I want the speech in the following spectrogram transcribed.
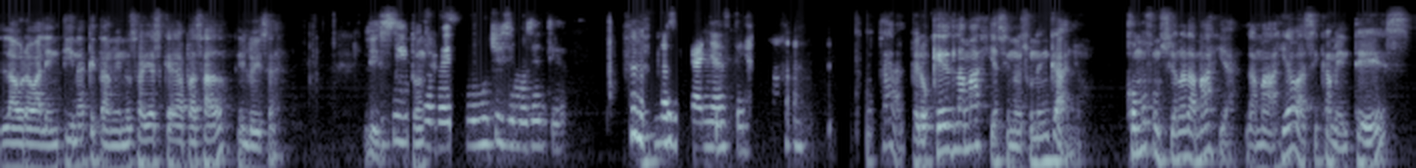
Laura Valentina, que también no sabías qué había pasado, y Luisa. Listo. Sí, Entonces, profe, tiene muchísimo sentido. Nos engañaste. Total, Pero ¿qué es la magia si no es un engaño? ¿Cómo funciona la magia? La magia básicamente es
